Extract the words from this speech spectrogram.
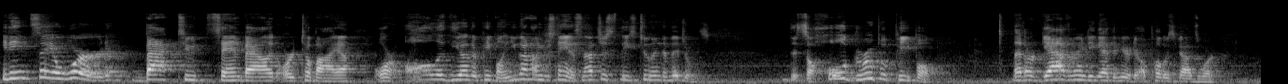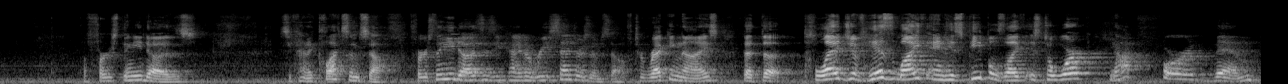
He didn't say a word back to Sanballat or Tobiah or all of the other people. And you got to understand, it's not just these two individuals. It's a whole group of people that are gathering together here to oppose God's work. The first thing he does is he kind of collects himself. First thing he does is he kind of recenters himself to recognize that the pledge of his life and his people's life is to work not for them,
